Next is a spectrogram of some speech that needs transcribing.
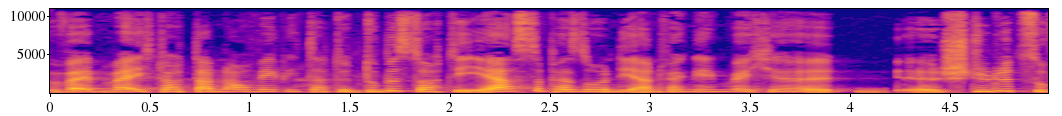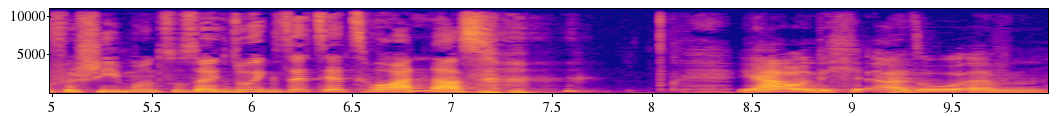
Weil, weil ich doch dann auch wirklich dachte, du bist doch die erste Person, die anfängt, irgendwelche äh, Stühle zu verschieben und zu sagen, so, ich sitze jetzt woanders. Ja, und ich, also, ähm,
